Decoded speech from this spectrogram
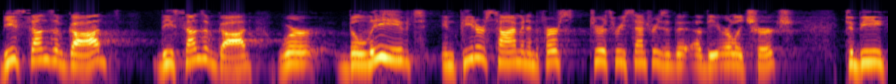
These sons of God, these sons of God were believed in Peter's time and in the first two or three centuries of the, of the early church to be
